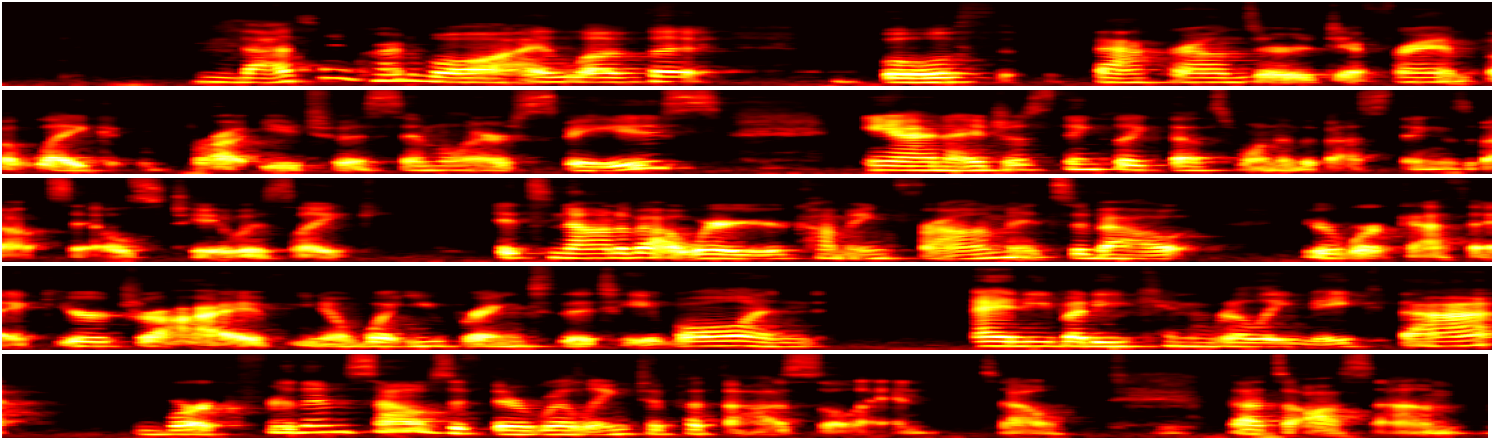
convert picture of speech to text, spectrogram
That's incredible. I love that both backgrounds are different, but like brought you to a similar space. And I just think like that's one of the best things about sales too is like it's not about where you're coming from, it's about your work ethic, your drive, you know, what you bring to the table. And anybody can really make that work for themselves if they're willing to put the hustle in. So that's awesome.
